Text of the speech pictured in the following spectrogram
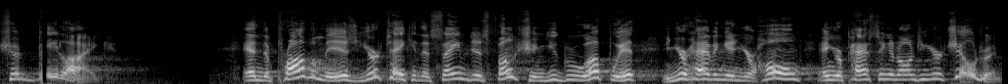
should be like. And the problem is you're taking the same dysfunction you grew up with and you're having in your home and you're passing it on to your children.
